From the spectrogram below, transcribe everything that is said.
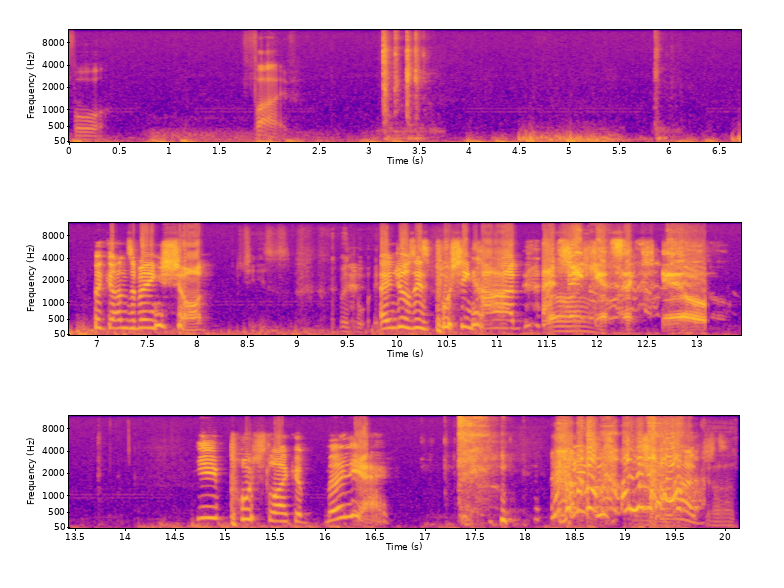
Four. Five. The guns are being shot. Jesus. I'm in the way. Angels is pushing hard, and she Oh. gets a kill. You pushed like a maniac. oh, what? Charged. God.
